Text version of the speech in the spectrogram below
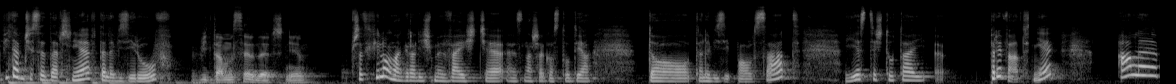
Witam cię serdecznie w telewizji RUF. Witam serdecznie. Przed chwilą nagraliśmy wejście z naszego studia do telewizji Polsat. Jesteś tutaj e, prywatnie, ale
